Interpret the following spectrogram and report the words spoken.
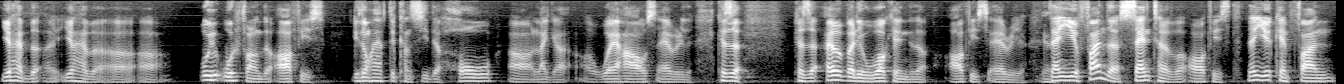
you have the uh, you have a uh, uh, we, we from the office. You don't have to consider the whole uh, like a, a warehouse everything, because because everybody work in the office area. Yeah. Then you find the center of the office. Then you can find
